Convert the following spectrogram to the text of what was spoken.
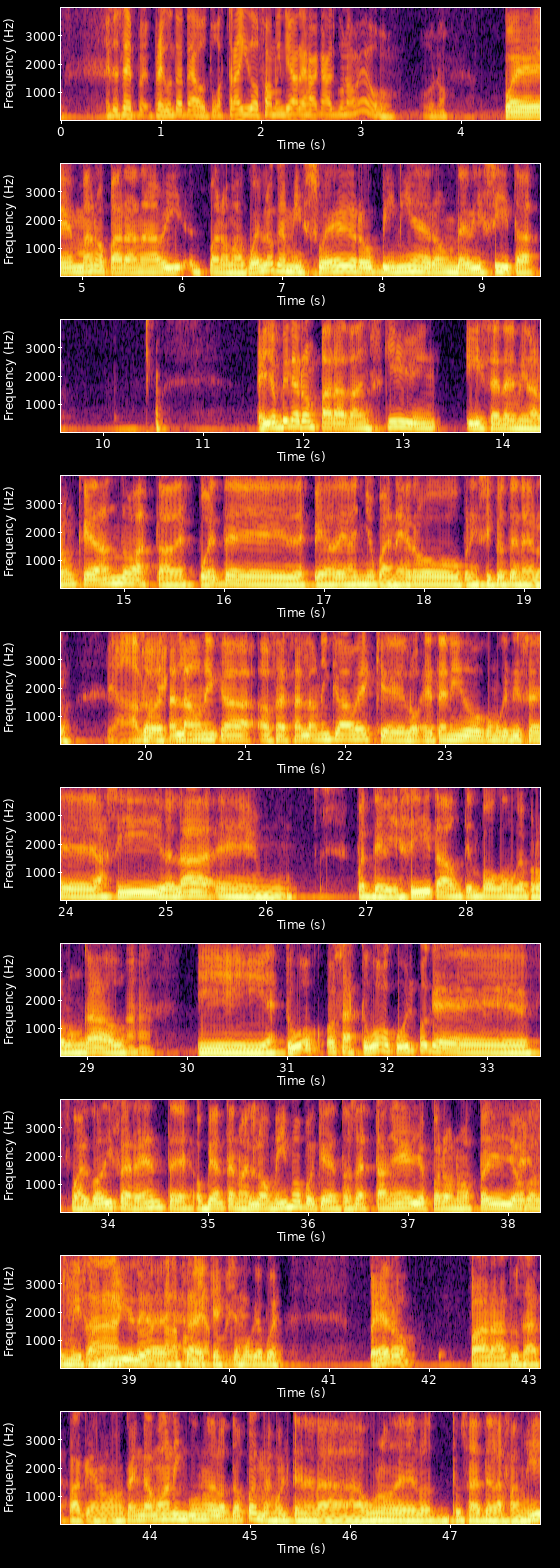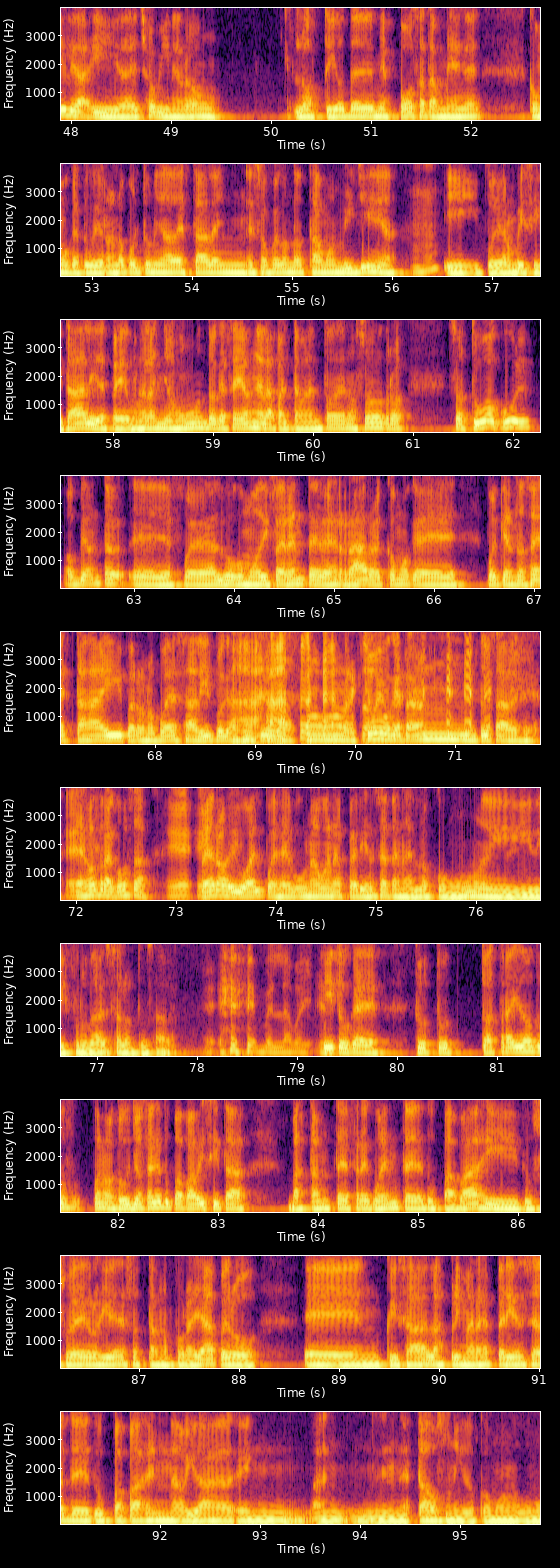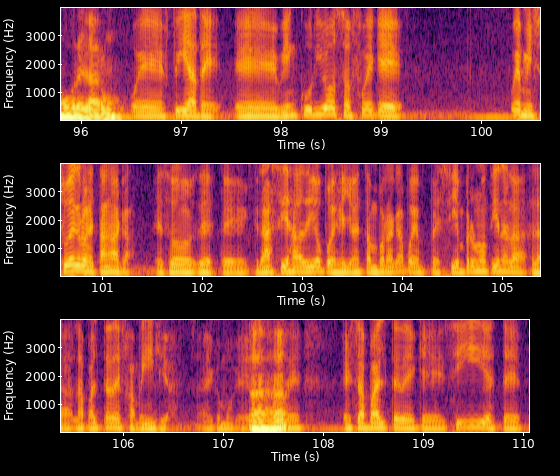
Entonces, pregúntate, ¿tú has traído familiares acá alguna vez o, no? Pues, hermano, para Navidad, bueno, me acuerdo que mis suegros vinieron de visita. Ellos vinieron para Thanksgiving y se terminaron quedando hasta después de despedida de año, para enero, o principios de enero esa es la única, o sea, esa es la única vez que lo he tenido, como quien dice, así, ¿verdad? Em, pues de visita, un tiempo como que prolongado. Y estuvo, o sea, estuvo cool porque fue algo diferente. Obviamente no es lo mismo porque entonces están ellos, pero no estoy yo con mi familia. que es como que pues. Pero para, tú sabes, para que no tengamos a ninguno de los dos, pues mejor tener a, uno de los, tú sabes, de la familia. Y de hecho vinieron los tíos de mi esposa también, eh, como que tuvieron la oportunidad de estar en, eso fue cuando estábamos en Virginia, y pudieron visitar y despedimos el año juntos, que se en el apartamento de nosotros. Eso estuvo cool, obviamente eh, fue algo como diferente, es raro, es como que porque entonces estás ahí, pero no puedes salir porque hace un No, es como que tan, tú sabes, es otra cosa. Eh, eh, pero igual, pues es una buena experiencia tenerlos con uno y, disfrutárselos, tú sabes. ¿Verdad? Pues, ¿Y tú qué? ¿Tú, tú, tú has traído tu... Bueno, tú, yo sé que tu papá visita bastante frecuente, tus papás y tus suegros y eso están por allá, pero en quizás las primeras experiencias de tus papás en Navidad en, Estados Unidos? ¿Cómo, ¿Cómo, bregaron? Pues fíjate, eh, bien curioso fue que pues mis suegros están acá. Eso, este, gracias a Dios, pues ellos están por acá, pues, pues siempre uno tiene la, la, parte de familia, ¿sabes? Como que esa parte de que sí, este,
